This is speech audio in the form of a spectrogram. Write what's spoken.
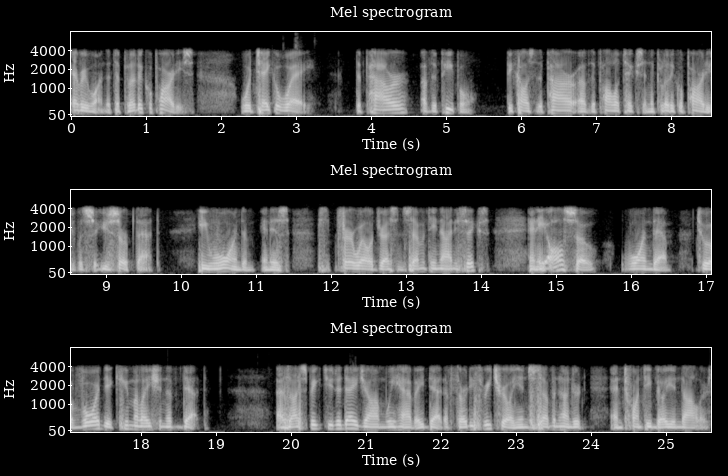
everyone that the political parties would take away the power of the people because the power of the politics and the political parties would usurp that. He warned them in his farewell address in 1796, and he also warned them to avoid the accumulation of debt. As I speak to you today, John, we have a debt of thirty-three trillion seven hundred and twenty billion dollars.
